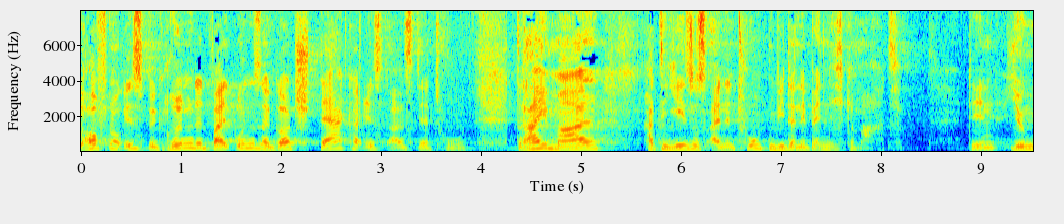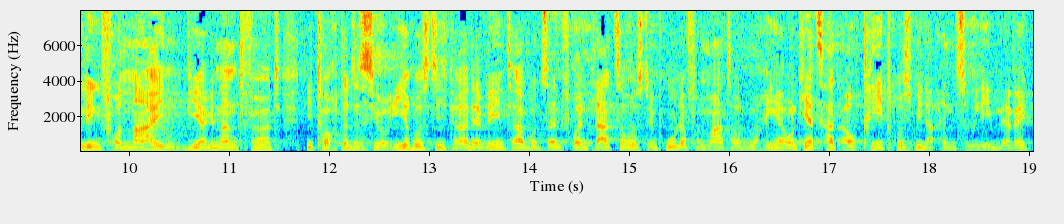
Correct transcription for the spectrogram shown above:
Hoffnung ist begründet, weil unser Gott stärker ist als der Tod. Dreimal hatte Jesus einen Toten wieder lebendig gemacht. Den Jüngling von Nain, wie er genannt wird, die Tochter des Joirus, die ich gerade erwähnt habe, und seinen Freund Lazarus, den Bruder von Martha und Maria. Und jetzt hat auch Petrus wieder einen zum Leben erweckt.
